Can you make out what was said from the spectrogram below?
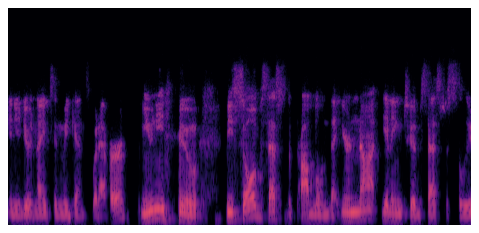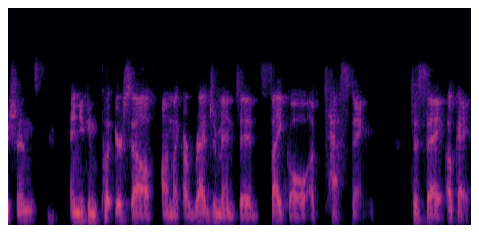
and you do it nights and weekends, whatever, you need to be so obsessed with the problem that you're not getting too obsessed with solutions. And you can put yourself on like a regimented cycle of testing to say, okay,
